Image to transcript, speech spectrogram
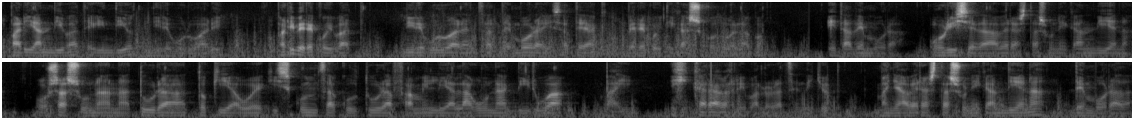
Opari handi bat egin diot nire buruari. Opari berekoi bat, nire buruaren denbora izateak berekoitik asko duelako. Eta denbora, hori da aberastasunik handiena. Osasuna, natura, toki hauek, hizkuntza, kultura, familia, lagunak, dirua, bai, ikaragarri baloratzen ditut, baina aberastasunik handiena denbora da.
